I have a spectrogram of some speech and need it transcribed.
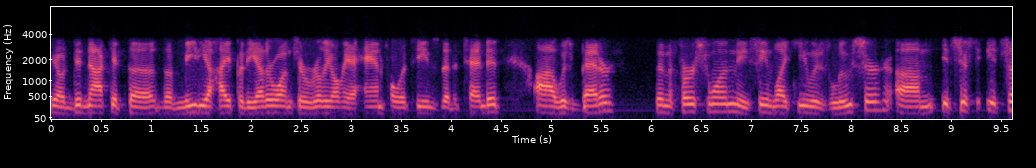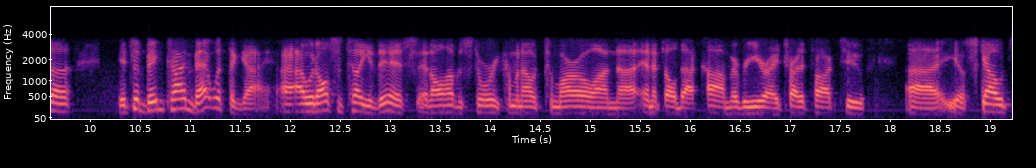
you know, did not get the the media hype of the other ones. There were really only a handful of teams that attended. Uh, was better than the first one. He seemed like he was looser. Um, it's just, it's a it's a big time bet with the guy. I, I would also tell you this, and I'll have a story coming out tomorrow on uh, NFL.com. Every year, I try to talk to uh, you know scouts,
